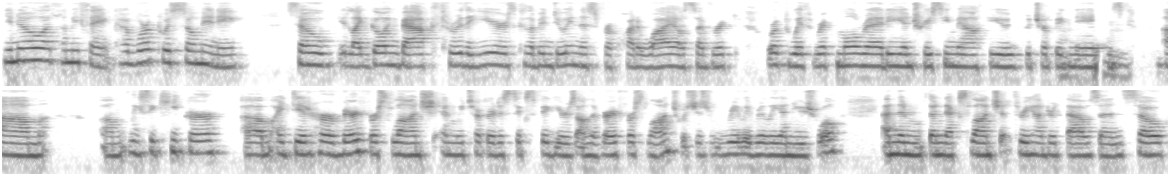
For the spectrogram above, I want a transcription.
you know, what? let me think. I've worked with so many. So, like going back through the years, because I've been doing this for quite a while. So, I've worked, worked with Rick Mulready and Tracy Matthews, which are big mm-hmm. names. Um, um, Lisa Keeker. Um, I did her very first launch, and we took her to six figures on the very first launch, which is really, really unusual. And then the next launch at three hundred thousand. So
